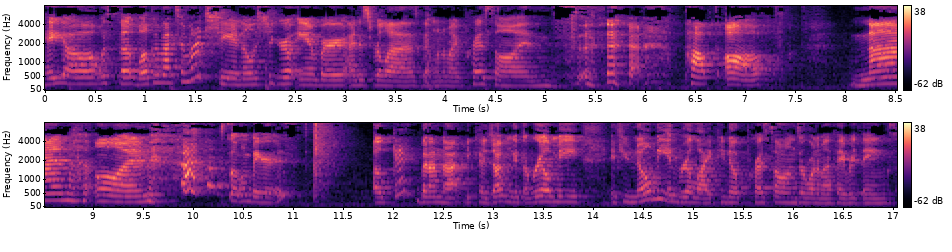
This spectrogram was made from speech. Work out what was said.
Hey y'all, what's up? Welcome back to my channel. It's your girl Amber. I just realized that one of my press-ons popped off. Nine on. I'm so embarrassed. Okay, but I'm not because y'all can get the real me. If you know me in real life, you know press-ons are one of my favorite things.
